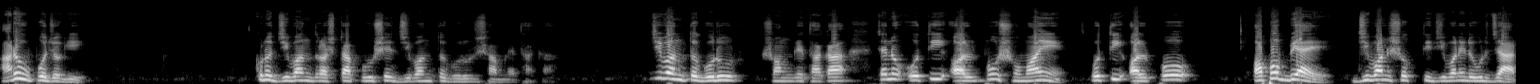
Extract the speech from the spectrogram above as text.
আরও উপযোগী কোনো জীবন দ্রষ্টা পুরুষের জীবন্ত গুরুর সামনে থাকা। জীবন্ত গুরুর সঙ্গে থাকা যেন অতি অল্প সময়ে, অতি অল্প অপব্যয়ে জীবন শক্তি, জীবনের ঊর্জার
